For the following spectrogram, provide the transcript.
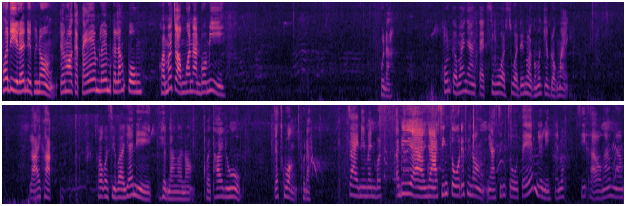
พอดีเลยเนี่ยพี่น้องจังน้อยกระเต็มเลยมันกำลังปงข่อยมาจอมงวนอันบ่มีคุณนะคนกับมายางแตกสวดสวดเด็กหน่อยก็มาเก็บดอกไม้ หลายคัก เขาก็สิว่าย่านี่เห็นยังไงเนาะคอยถ่ายรูปจะท่วงพุ่นนะใจนี่แมันเบิดอันนี้อ่าหญ้าสิงโตได้พี่น้องหญ้าสิงโตเต็มอยู่นี่เห็นปะสีขาวงามงาม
